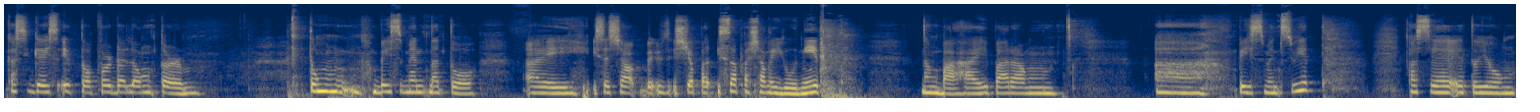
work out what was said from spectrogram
Kasi guys, ito for the long term, itong basement na to ay isa siya, isa pa, isa pa siyang unit ng bahay. Parang uh, basement suite. Kasi ito yung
